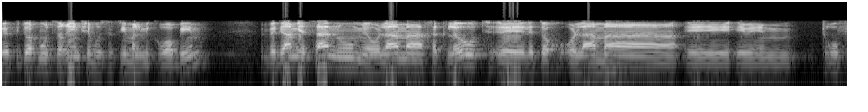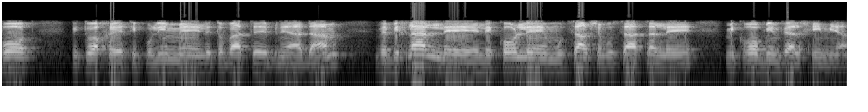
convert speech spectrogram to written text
ופיתוח מוצרים שמבוססים על מיקרובים. וגם יצאנו מעולם החקלאות אה, לתוך עולם התרופות, אה, אה, פיתוח טיפולים לטובת בני האדם, ובכלל לכל מוצר שמבוסס על מיקרובים ועל כימיה.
